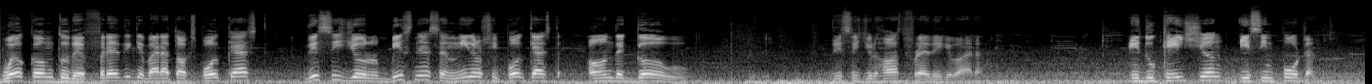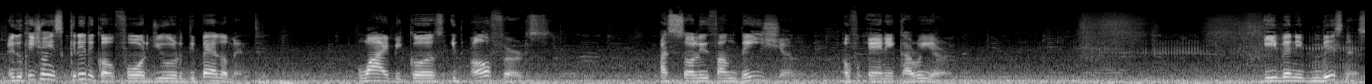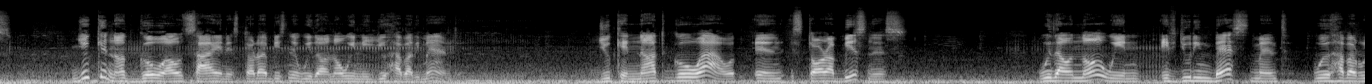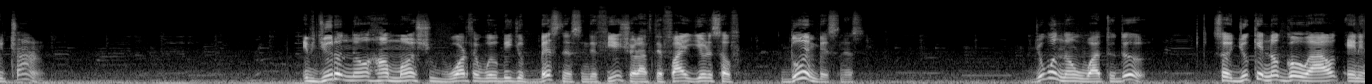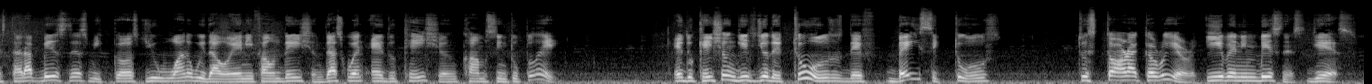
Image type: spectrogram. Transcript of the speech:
Welcome to the Freddy Guevara Talks podcast. This is your business and leadership podcast on the go. This is your host, Freddy Guevara. Education is important. Education is critical for your development. Why? Because it offers a solid foundation of any career. Even in business, you cannot go outside and start a business without knowing if you have a demand. You cannot go out and start a business without knowing if your investment will have a return. If you don't know how much worth it will be your business in the future after five years of doing business, you will know what to do. So you cannot go out and start a business because you want it without any foundation. That's when education comes into play. Education gives you the tools, the basic tools to start a career, even in business. Yes.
